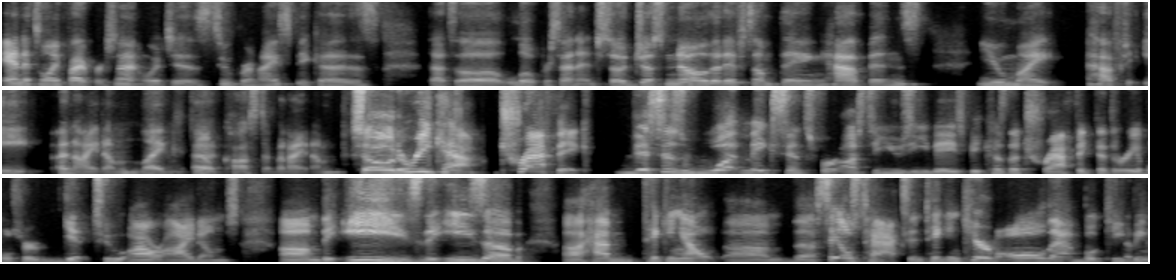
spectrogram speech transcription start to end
and it's only 5%, which is super nice because that's a low percentage. So just know that if something happens, you might have to eat an item, like yep. a cost of an item. So to recap, traffic, this is what makes sense for us to use eBay's because the traffic that they're able to get to our items, um, the ease, the ease of uh, having taking out um, the sales tax and taking care of all that bookkeeping,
